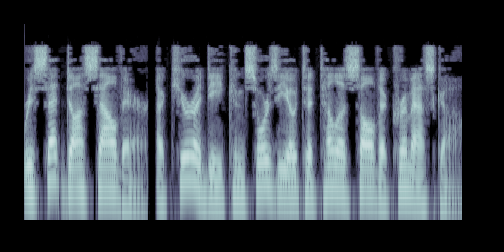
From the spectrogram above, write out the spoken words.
Ricette da Salvare, a cura di Consorzio Tutela Salva Cremasco.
